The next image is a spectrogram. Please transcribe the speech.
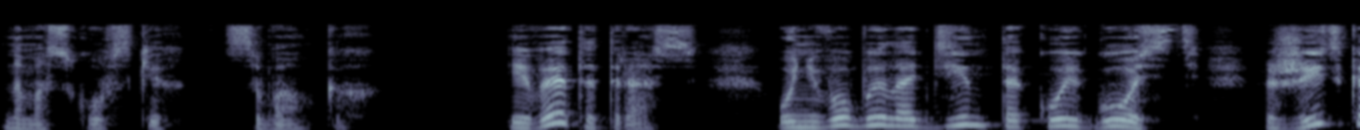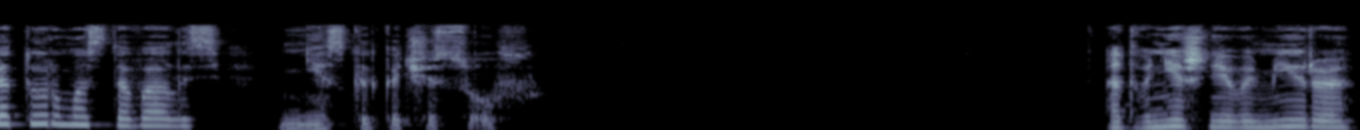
на московских свалках. И в этот раз у него был один такой гость, жить которому оставалось несколько часов. От внешнего мира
